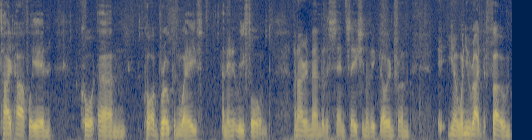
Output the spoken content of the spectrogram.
tide halfway in, caught um, caught a broken wave, and then it reformed. And I remember the sensation of it going from, you know, when you ride the foam,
